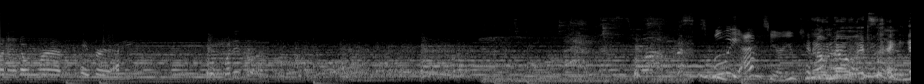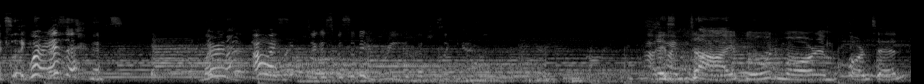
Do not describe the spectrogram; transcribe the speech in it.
one. I don't want to. What is it? It's really empty. Are you kidding? No, me? no. It's like it's like. Where is it? Where is it? Oh, I see. It's like a specific breed that's just like. Is Thai food more important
